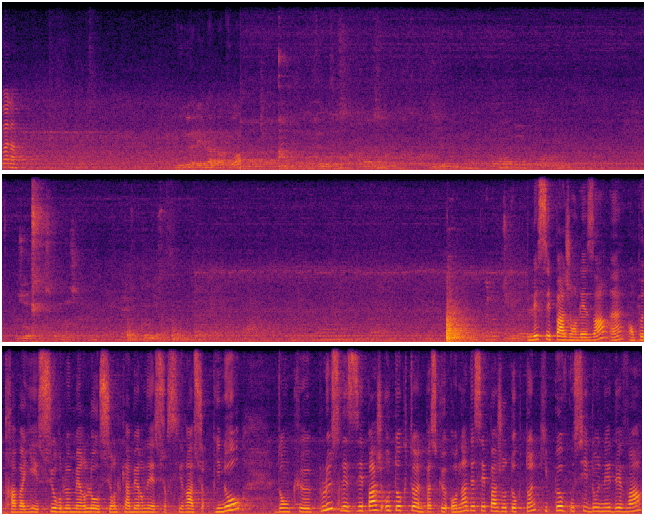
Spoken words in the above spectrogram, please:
Voilà. Les cépages, on les a. Hein. On peut travailler sur le merlot, sur le cabernet, sur syrah, sur pinot. Donc, euh, plus les cépages autochtones, parce qu'on a des cépages autochtones qui peuvent aussi donner des vins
